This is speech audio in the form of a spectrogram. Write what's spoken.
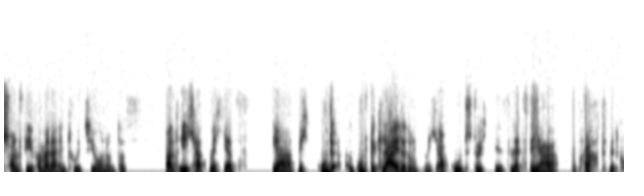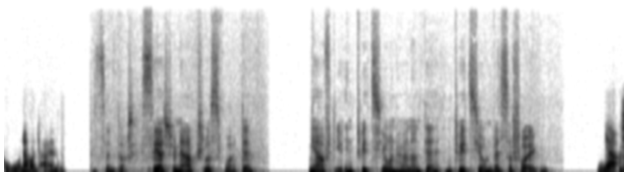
schon viel von meiner Intuition und das fand ich, hat mich jetzt, ja, hat mich gut, gut begleitet und mich auch gut durch das letzte Jahr gebracht mit Corona und allem. Das sind doch sehr schöne Abschlussworte mehr auf die Intuition hören und der Intuition besser folgen. Ja.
